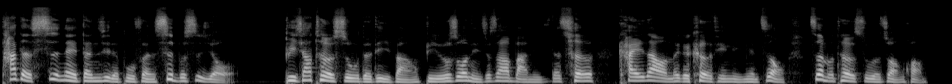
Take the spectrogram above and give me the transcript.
它的室内登记的部分是不是有比较特殊的地方？比如说，你就是要把你的车开到那个客厅里面，这种这么特殊的状况，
